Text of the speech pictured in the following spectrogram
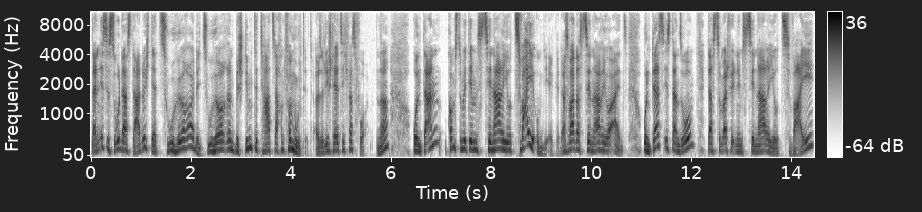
Dann ist es so, dass dadurch der Zuhörer, die Zuhörerin bestimmte Tatsachen vermutet. Also die stellt sich was vor. Ne? Und dann kommst du mit dem Szenario 2 um die Ecke. Das war das Szenario 1. Und das ist dann so, dass zum Beispiel in dem Szenario 2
